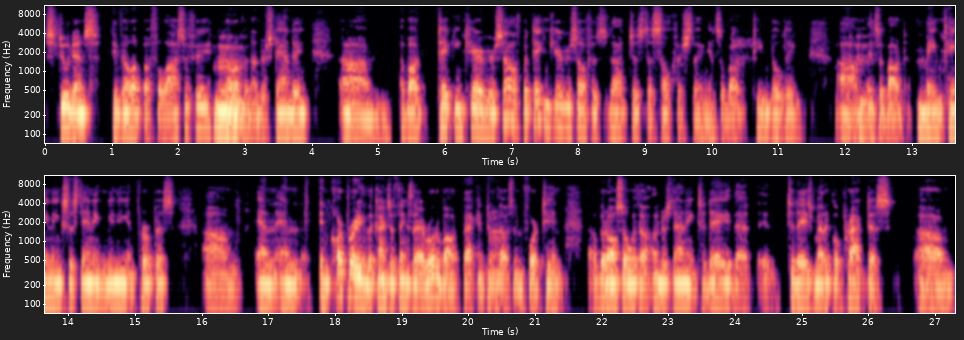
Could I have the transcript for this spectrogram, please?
students develop a philosophy, develop Mm. an understanding um, about taking care of yourself. But taking care of yourself is not just a selfish thing, it's about team building, um, Mhm. it's about maintaining, sustaining meaning and purpose. Um, and and incorporating the kinds of things that I wrote about back in Yeah. 2014, uh, but also with an understanding today that uh, today's medical practice um,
